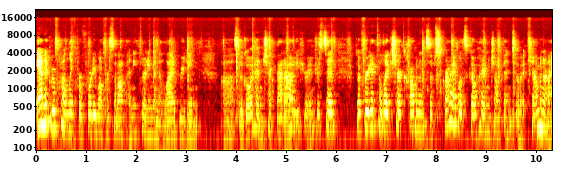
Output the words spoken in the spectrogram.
and a Groupon link for 41% off any 30-minute live reading. Uh, so go ahead and check that out if you're interested. Don't forget to like, share, comment, and subscribe. Let's go ahead and jump into it. Gemini.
